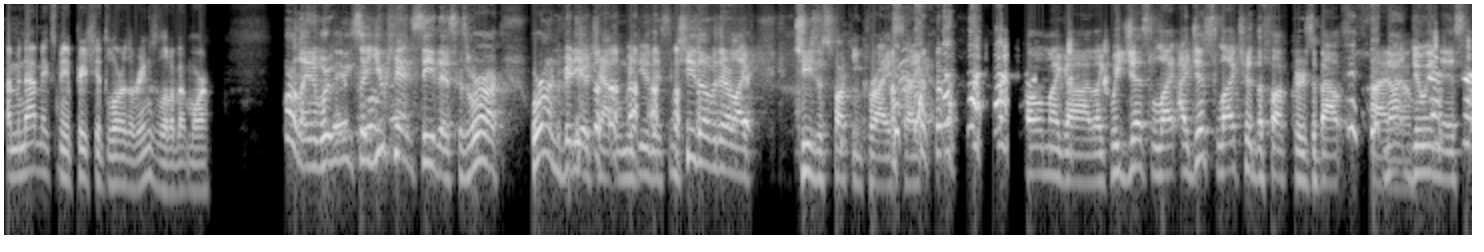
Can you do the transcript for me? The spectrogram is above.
I mean, that makes me appreciate the Lord of the Rings a little bit more. Or Elena, we're, so you can't see this because we're we're on video chat when we do this, and she's over there like, Jesus fucking Christ, like, oh my god, like we just like I just lectured the fuckers about I not know. doing this, and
